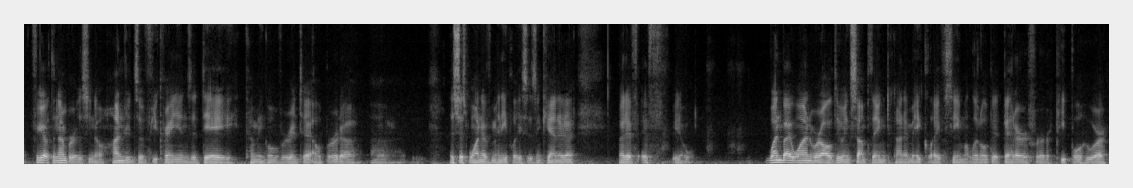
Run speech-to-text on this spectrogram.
I forget what the number is. You know, hundreds of Ukrainians a day coming over into Alberta. Uh, it's just one of many places in Canada. But if if you know, one by one, we're all doing something to kind of make life seem a little bit better for people who are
